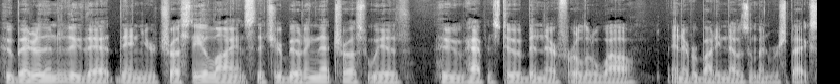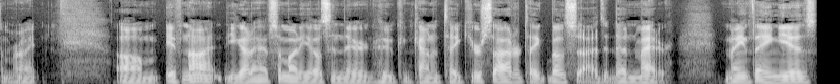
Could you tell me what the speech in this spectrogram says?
Who better than to do that than your trusty alliance that you're building that trust with, who happens to have been there for a little while and everybody knows them and respects them, right? Um, if not, you got to have somebody else in there who can kind of take your side or take both sides. It doesn't matter. Main thing is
